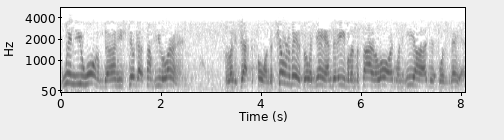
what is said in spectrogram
when you want him done, he's still got something for you to learn. So look at chapter 4. And the children of Israel again did evil in the sight of the Lord when Ehud was dead.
